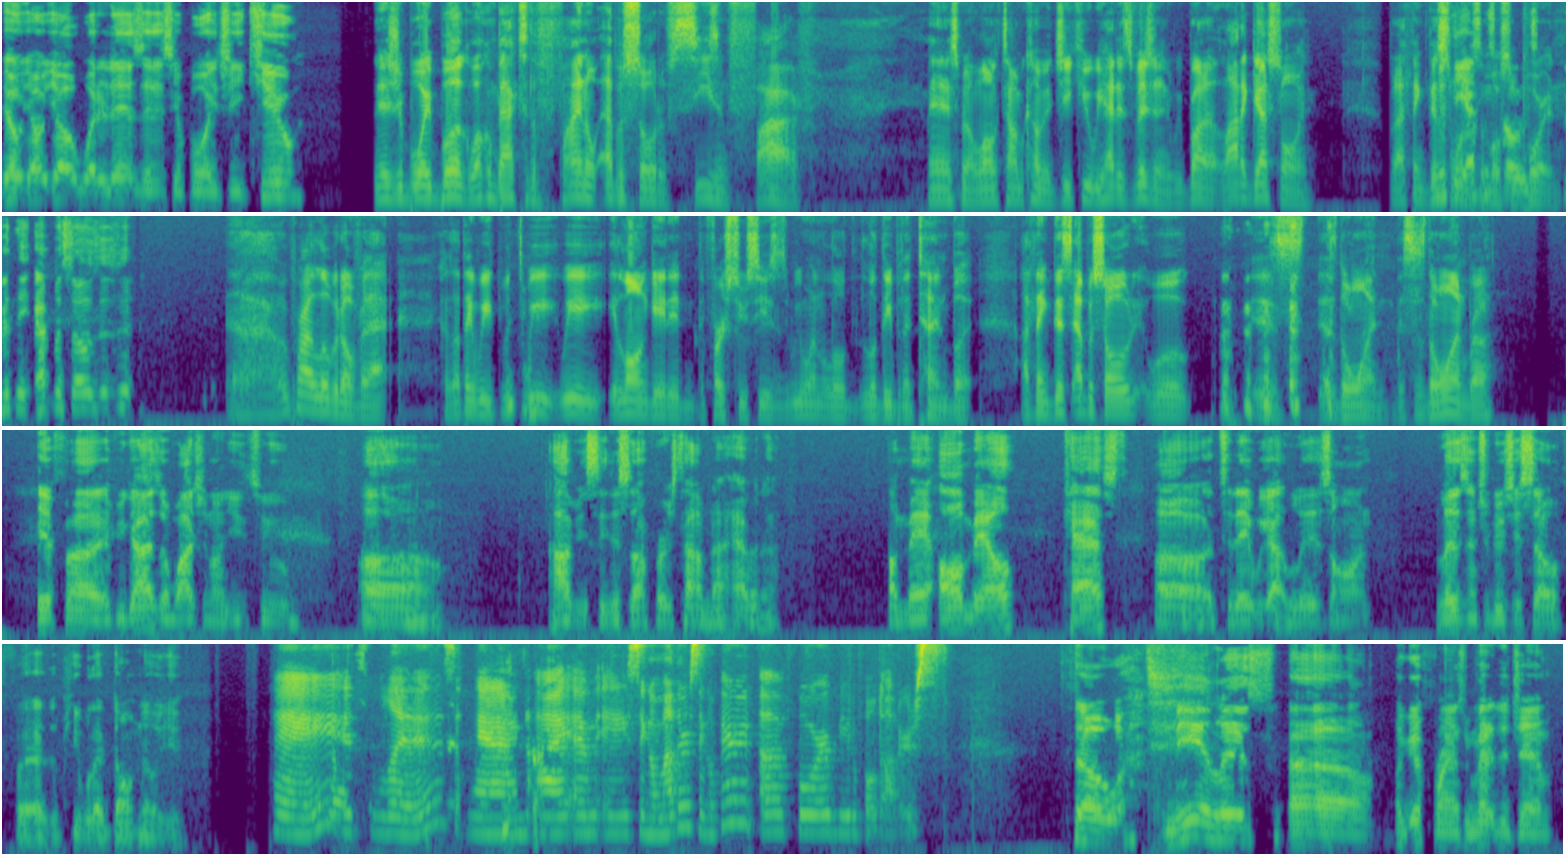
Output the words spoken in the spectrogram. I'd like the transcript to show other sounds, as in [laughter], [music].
Yo, yo, yo, what it is, it is your boy GQ. There's your boy Bug. Welcome back to the final episode of season five. Man, it's been a long time coming. GQ, we had this vision. We brought a lot of guests on, but I think this one is the most important. 50 episodes, is it? Uh, we're probably a little bit over that because I think we, we we we elongated the first two seasons. We went a little little deeper than ten, but I think this episode will is is the one. This is the one, bro. If uh if you guys are watching on YouTube, uh obviously this is our first time not having a a man all male cast. Uh today we got Liz on. Liz, introduce yourself for the people that don't know you. Hey, it's Liz, and I am a single mother, single parent of four beautiful daughters. So me [sighs] and Liz uh, are good friends. We met at the gym.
